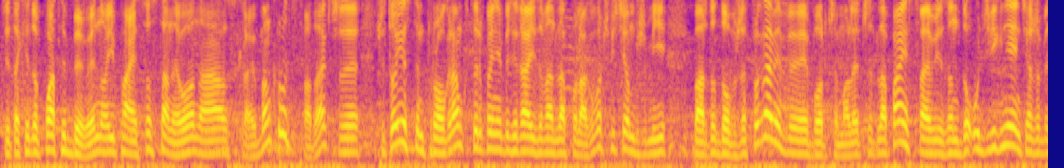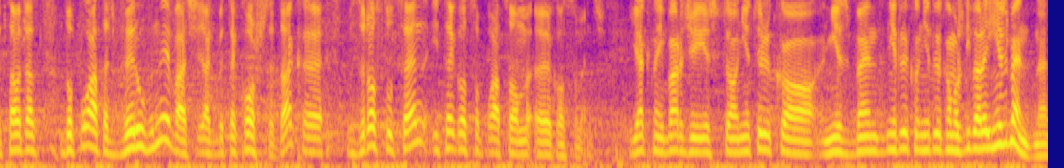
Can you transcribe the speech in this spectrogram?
gdzie takie dopłaty były, no i państwo stanęło na skraju bankructwa, tak? Czy, czy to jest ten program, który powinien być realizowany dla Polaków? Oczywiście on brzmi bardzo dobrze w programie wyborczym, ale czy dla państwa jest on do udźwignięcia, żeby cały czas dopłacać, wyrównywać jakby te koszty, tak? E, Wzrostu cen i tego, co płacą e, konsumenci. Jak najbardziej jest to nie tylko niezbędne, nie tylko, nie tylko możliwe, ale i niezbędne,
